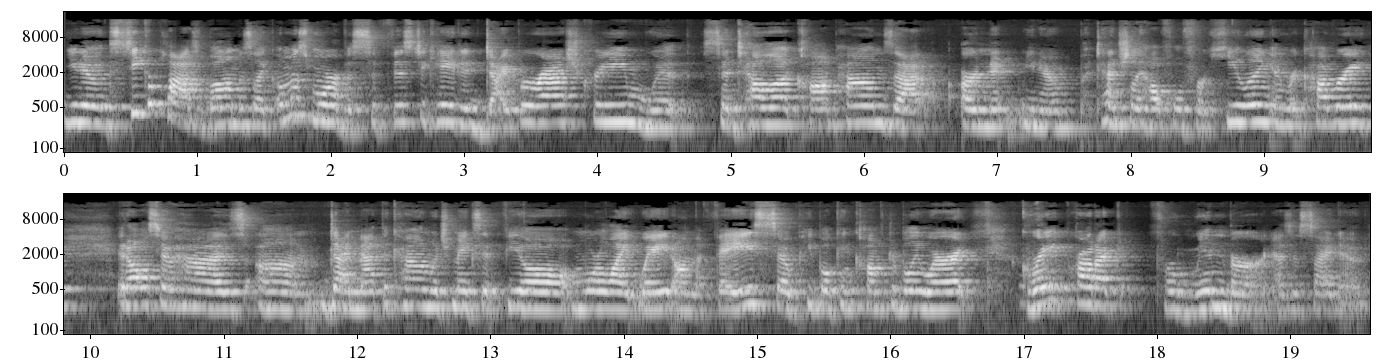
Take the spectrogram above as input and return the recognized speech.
you know, the Cicaplast Balm is like almost more of a sophisticated diaper rash cream with centella compounds that are, you know, potentially helpful for healing and recovery. It also has um, dimethicone, which makes it feel more lightweight on the face so people can comfortably wear it. Great product for windburn as a side note.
